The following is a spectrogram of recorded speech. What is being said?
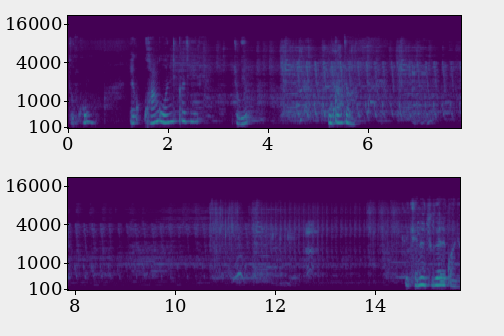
그렇고, 이거 광고 언제까지 해? 저기요? 오, 깜짝아. 쟤는 죽여야 될 거 아니야.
